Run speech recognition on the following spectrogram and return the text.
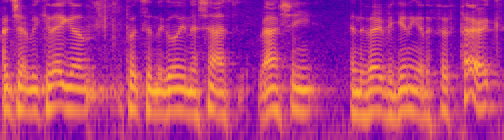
But Rabbi Kivega puts in the Guli Nashas Rashi in the very beginning of the fifth parak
